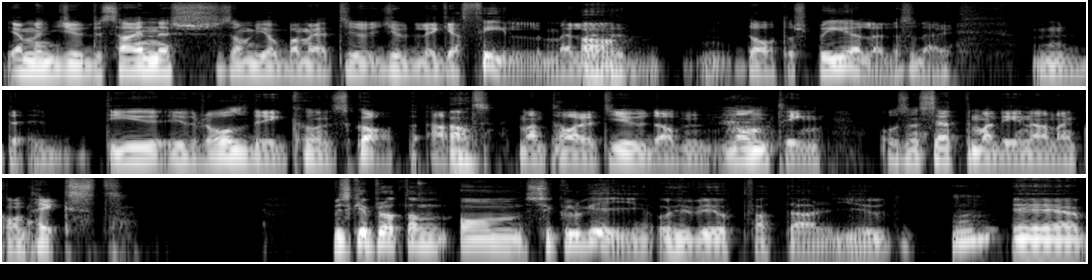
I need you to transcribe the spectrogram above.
ja, men ljuddesigners som jobbar med att lju- ljudlägga film eller Ja. datorspel eller sådär. Mm, Det, är ju uråldrig kunskap att man tar ett ljud av någonting och sen sätter man det i en annan kontext. Vi ska prata om, om psykologi och hur vi uppfattar ljud. Mm. Eh,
